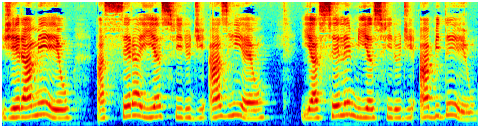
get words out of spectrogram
Jerameel, a Seraías, filho de Asriel, e a Selemias, filho de Abdeel,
